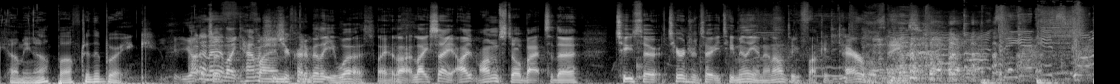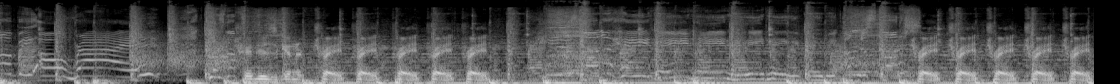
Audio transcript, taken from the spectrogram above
Coming up after the break. I don't know, like how much is your credibility worth? Like, like, like say, I, I'm still back to the two thir- 232 million, and I'll do fucking terrible things. Traders are gonna trade, trade, trade, trade, trade. Trade, trade, trade, trade, trade.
